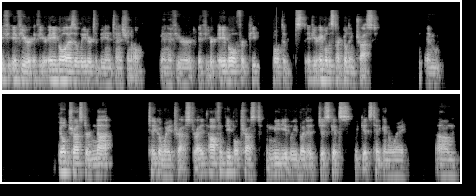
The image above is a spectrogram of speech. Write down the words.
if if you're if you're able as a leader to be intentional, and if you're if you're able for people to if you're able to start building trust and build trust or not take away trust right? Often people trust immediately but it just gets it gets taken away. Um,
